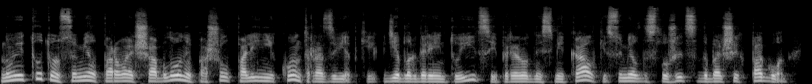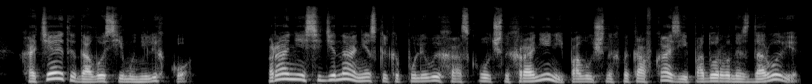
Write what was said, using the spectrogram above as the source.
Но и тут он сумел порвать шаблон и пошел по линии контрразведки, где благодаря интуиции и природной смекалке сумел дослужиться до больших погон – хотя это далось ему нелегко. Ранее седина, несколько пулевых и осколочных ранений, полученных на Кавказе и подорванное здоровье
